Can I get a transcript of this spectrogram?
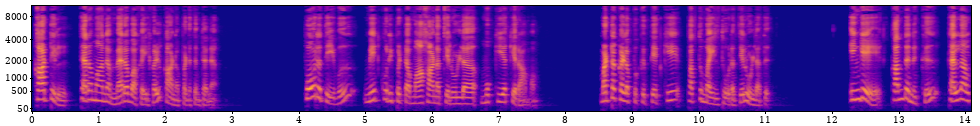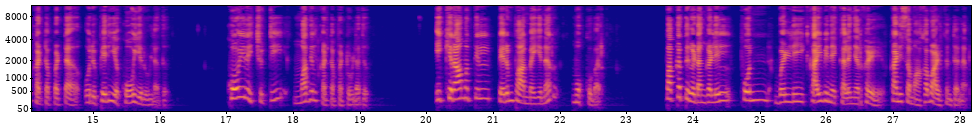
காட்டில் தரமான மரவகைகள் காணப்படுகின்றன. போரதீவு மேற்குறிப்பிட்ட மாகாணத்தில் உள்ள முக்கிய கிராமம். மட்டக்களப்புக்கு தெற்கே பத்து மைல் தூரத்தில் உள்ளது. இங்கே கந்தனுக்கு கல்லால் கட்டப்பட்ட ஒரு பெரிய கோயில் உள்ளது. கோயிலைச் சுற்றி மதில் கட்டப்பட்டுள்ளது. இக்கிராமத்தில் பெரும்பான்மையினர் முக்குவர். பக்கத்து இடங்களில் பொன் வெள்ளி கைவினை கலைஞர்கள் கணிசமாக வாழ்கின்றனர்.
